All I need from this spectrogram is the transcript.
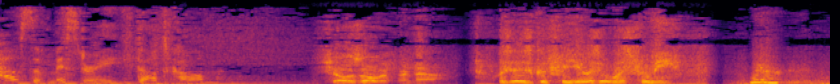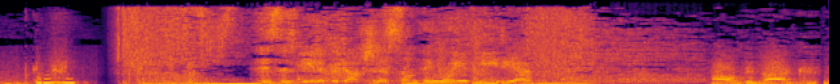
www.houseofmystery.com. Show's over for now. Was it as good for you as it was for me? Well, good night. This has been a production of Something Weird Media. I'll be back.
